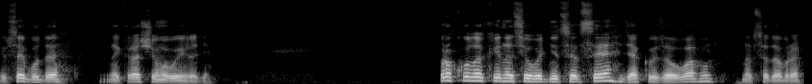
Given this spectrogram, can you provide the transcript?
І все буде в найкращому вигляді. Про кулаки на сьогодні це все. Дякую за увагу. На все добре.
